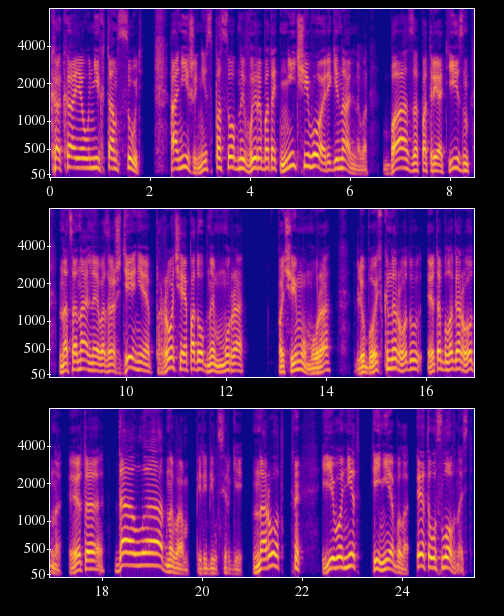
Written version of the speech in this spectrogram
Какая у них там суть? Они же не способны выработать ничего оригинального. База, патриотизм, национальное возрождение, прочее подобное мура. Почему мура? Любовь к народу — это благородно, это... Да ладно вам, перебил Сергей. Народ? Его нет и не было, это условность.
